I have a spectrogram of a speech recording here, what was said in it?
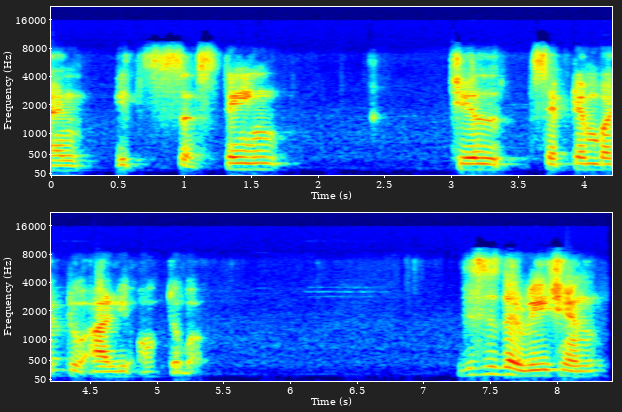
and it's sustained till September to early October. This is the region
